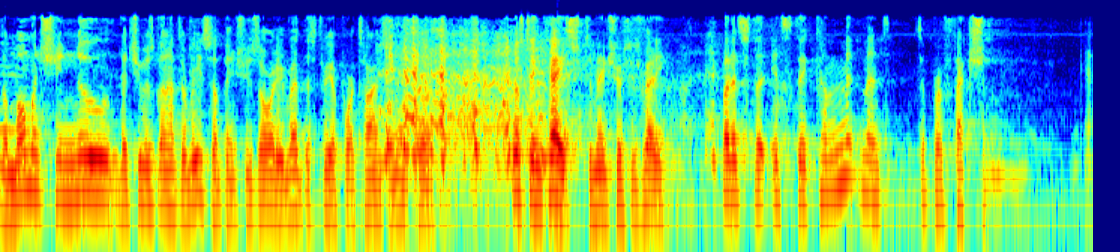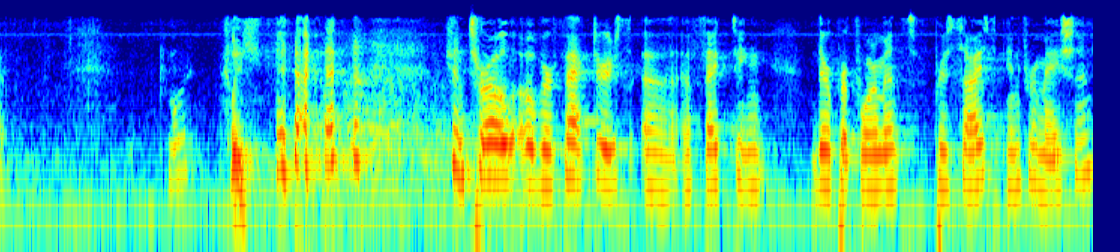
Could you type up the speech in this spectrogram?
the moment she knew that she was going to have to read something, she's already read this three or four times to make sure, just in case, to make sure she's ready. But it's the, it's the commitment to perfection. Yeah. More? Please. Control over factors uh, affecting their performance, precise information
